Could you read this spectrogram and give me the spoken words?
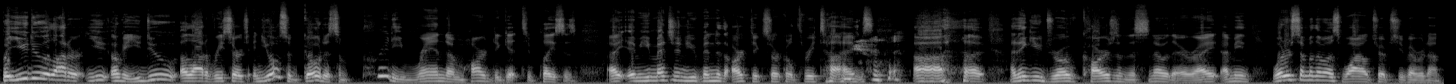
but you do a lot of you okay, you do a lot of research, and you also go to some pretty random, hard to get to places. I, I mean, you mentioned you've been to the Arctic Circle three times. uh, I think you drove cars in the snow there, right? I mean, what are some of the most wild trips you've ever done?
